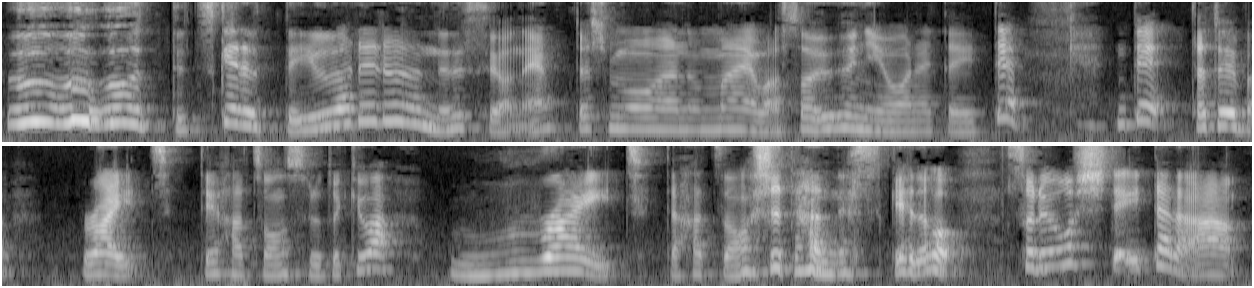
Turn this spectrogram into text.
うーうーうーってつけるって言われるんですよね。私もあの前はそういうふうに言われていて。で、例えば right って発音するときは right って発音してたんですけど、それをしていたら、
